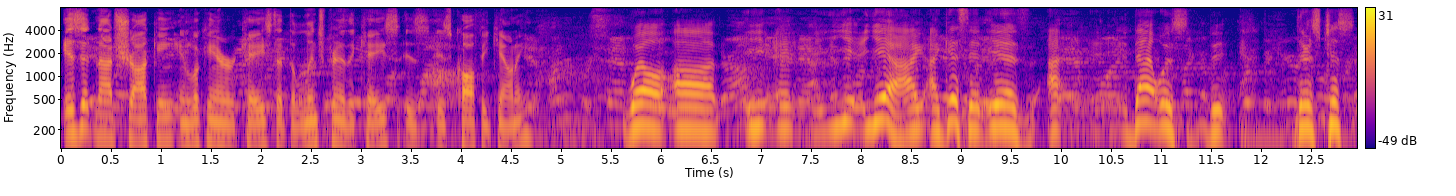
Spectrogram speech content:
Is it not shocking in looking at her case that the linchpin of the case is, is Coffee County? Well, uh, y- y- yeah, I, I guess it is. I, that was the. There's just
